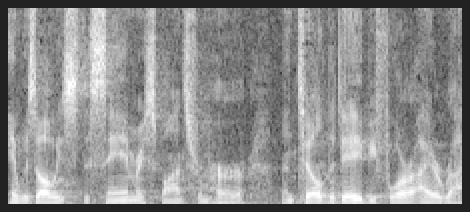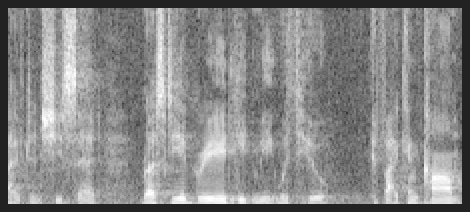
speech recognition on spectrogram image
It was always the same response from her until the day before I arrived and she said, Rusty agreed he'd meet with you if I can come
